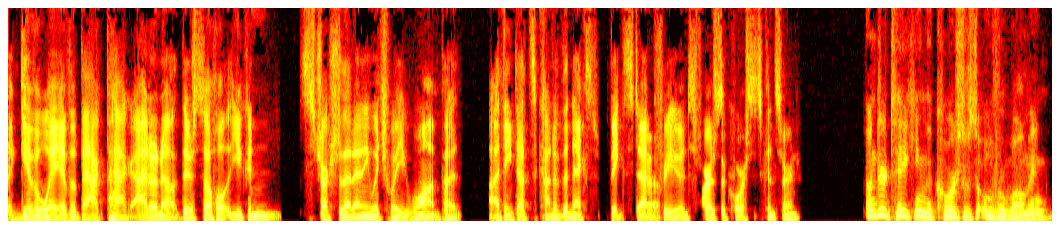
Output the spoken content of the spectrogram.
a giveaway of a backpack. I don't know. There's a whole, you can structure that any which way you want, but I think that's kind of the next big step Yeah. for you as far as the course is concerned. Undertaking the course was overwhelming.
